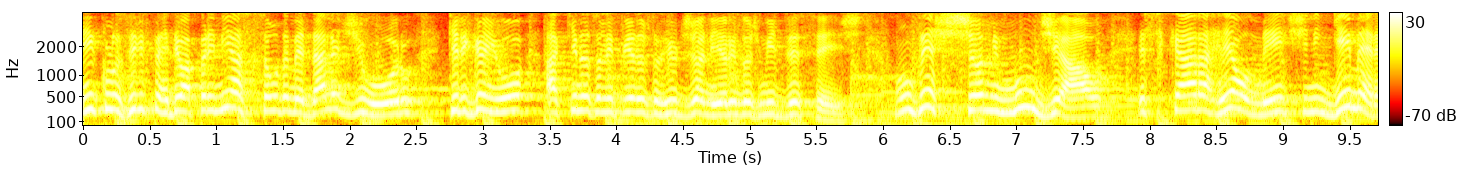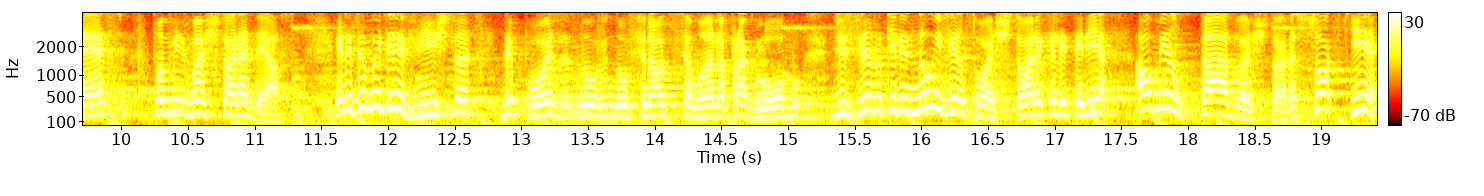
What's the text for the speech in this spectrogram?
Inclusive perdeu a premiação da medalha de ouro que ele ganhou aqui nas Olimpíadas do Rio de Janeiro em 2016. Um vexame mundial. Esse cara realmente ninguém merece uma, uma história dessa. Ele deu uma entrevista depois, no, no final de semana, para Globo, dizendo que ele não inventou a história, que ele teria aumentado a história. Só que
